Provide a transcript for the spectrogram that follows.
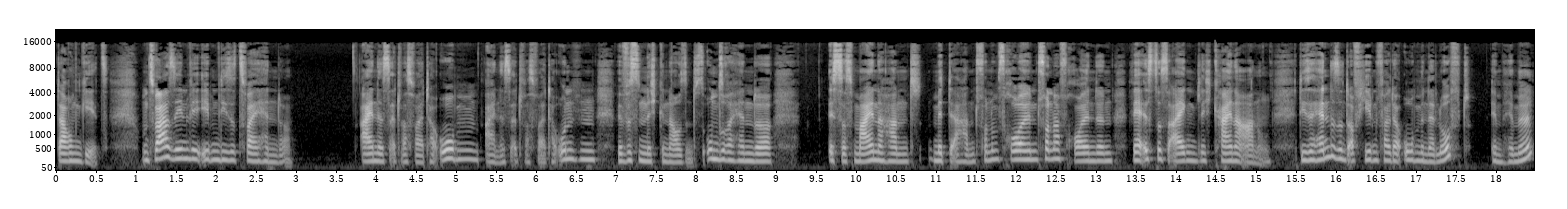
darum geht's. Und zwar sehen wir eben diese zwei Hände. Eine ist etwas weiter oben, eine ist etwas weiter unten. Wir wissen nicht genau, sind es unsere Hände? Ist das meine Hand mit der Hand von einem Freund, von einer Freundin? Wer ist es eigentlich? Keine Ahnung. Diese Hände sind auf jeden Fall da oben in der Luft, im Himmel,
